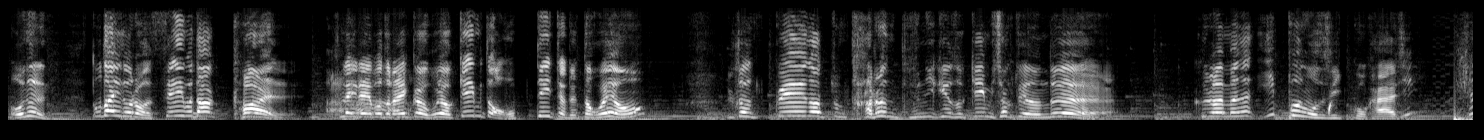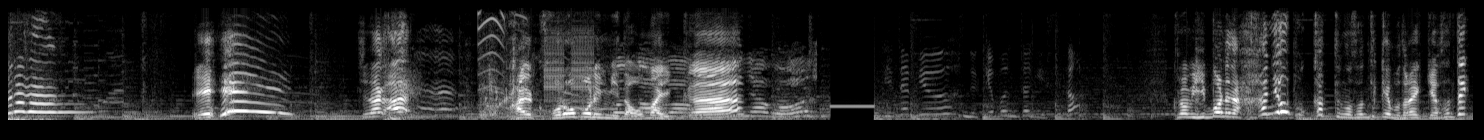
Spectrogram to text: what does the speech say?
오늘은 또다이 도로 세이브 더컬 플레이를 해보도록 할 거고요. 게임이 또 업데이트가 됐다고 해요. 일단 꽤나 좀 다른 분위기에서 게임이 시작되는데 그러면은 이쁜 옷을 입고 가야지. 샤라랑. 에헤. 지나가. 아, 발 걸어버립니다. 오 마이 갓. 데자뷰 느껴본 적 있어? 그럼 이번에는 한여복 같은 거 선택해 보도록 할게요. 선택.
